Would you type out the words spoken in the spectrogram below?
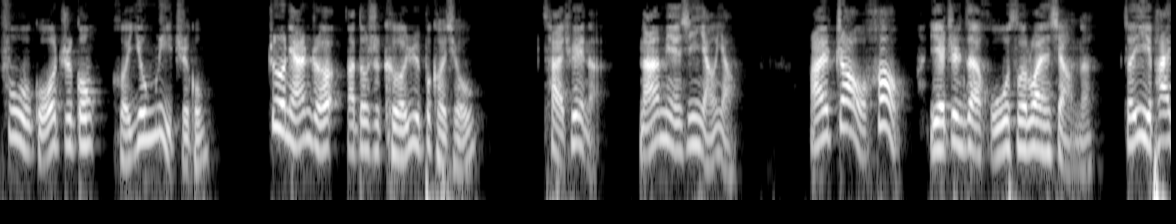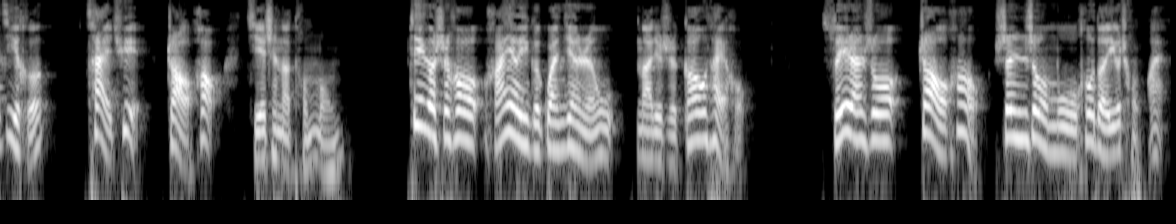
复国之功和拥立之功，这两者那都是可遇不可求。蔡确呢，难免心痒痒，而赵浩也正在胡思乱想呢。这一拍即合，蔡确赵浩结成了同盟。这个时候还有一个关键人物，那就是高太后。虽然说赵浩深受母后的一个宠爱，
